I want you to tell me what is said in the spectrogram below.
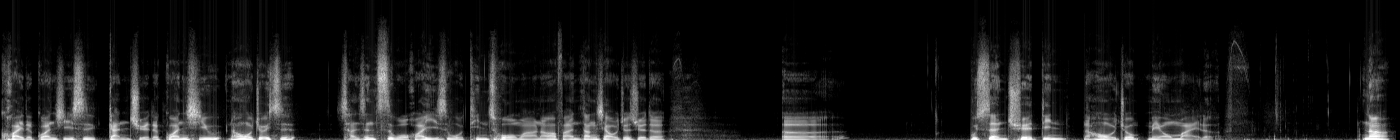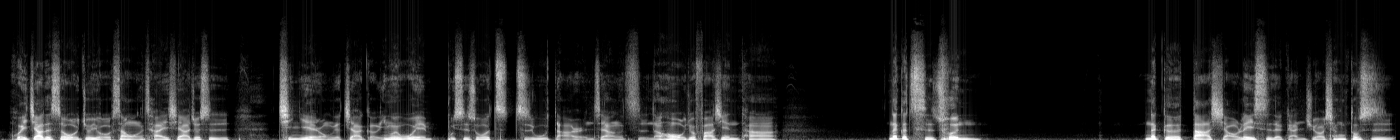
快的关系，是感觉的关系。然后我就一直产生自我怀疑，是我听错吗？然后反正当下我就觉得，呃，不是很确定，然后我就没有买了。那回家的时候，我就有上网查一下，就是琴叶榕的价格，因为我也不是说植植物达人这样子，然后我就发现它那个尺寸、那个大小类似的感觉，好像都是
